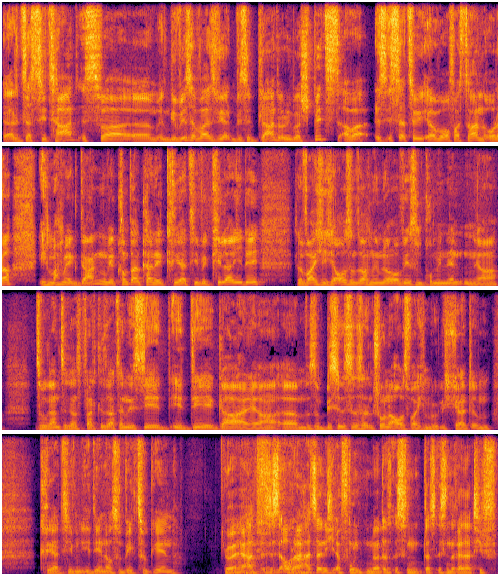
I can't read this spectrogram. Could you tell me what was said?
Das Zitat ist zwar ähm, in gewisser Weise ein bisschen plant oder überspitzt, aber es ist natürlich irgendwo auch was dran, oder? Ich mache mir Gedanken, mir kommt da keine kreative Killer-Idee, da weiche ich aus und sage, nimm doch wenigstens Prominenten, ja. So ganz, ganz platt gesagt, dann ist die Idee egal, ja. Ähm, so ein bisschen ist es dann schon eine Ausweichmöglichkeit, um kreativen Ideen aus dem Weg zu gehen. Ja, er hat, es ist auch, er hat es ja nicht erfunden, ne? Das ist ein, das ist ein relativ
